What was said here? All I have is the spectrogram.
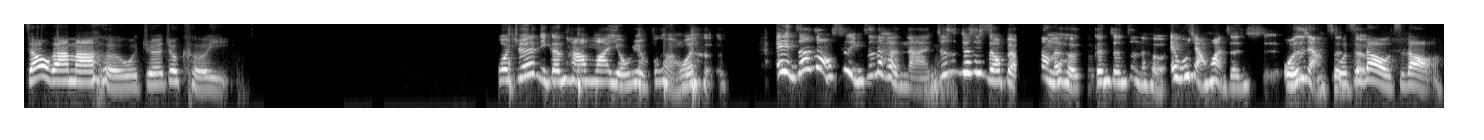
只要我跟他妈和，我觉得就可以。我觉得你跟他妈永远不可能会和。哎，你知道这种事情真的很难，就是就是只有表面上的和跟真正的和。哎，我讲话很真实，我是讲真的。我知道，我知道。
